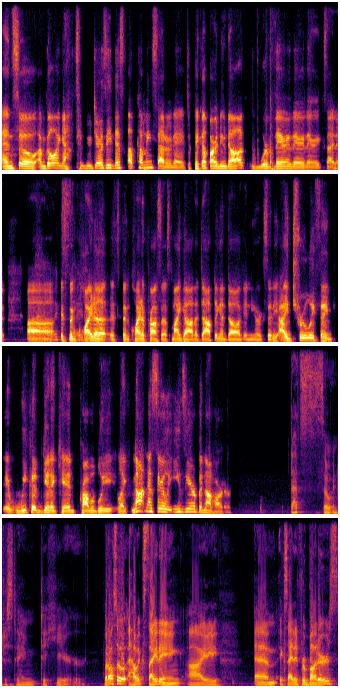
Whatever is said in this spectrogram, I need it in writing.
and so I'm going out to New Jersey this upcoming Saturday to pick up our new dog. We're very, very, very excited. Uh, it's been quite a it's been quite a process. My God, adopting a dog in New York City. I truly think it, we could get a kid probably like not necessarily easier, but not harder. That's so interesting to hear. But also, how exciting! I am excited for Butters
